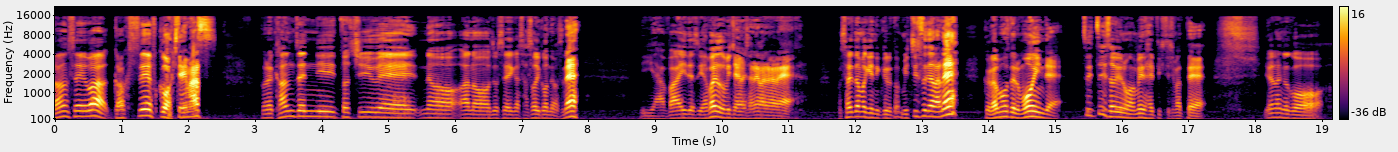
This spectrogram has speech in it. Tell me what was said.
男性は学生服を着ています。これ完全に年上のあの女性が誘い込んでますね。やばいです。やばいとこ見ちゃいましたね、我々。埼玉県に来ると道すがらね、クラブホテルも多いんで、ついついそういうのが目に入ってきてしまって、いや、なんかこう、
